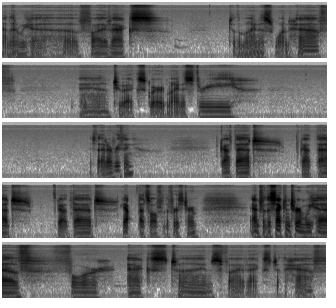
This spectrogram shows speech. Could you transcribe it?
And then we have 5x to the minus 1 half and 2x squared minus 3. Is that everything? Got that, got that, got that. Yep, that's all for the first term. And for the second term we have 4x times 5x to the half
